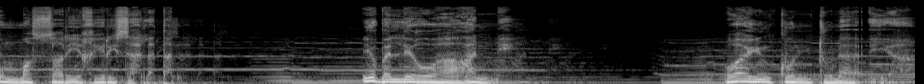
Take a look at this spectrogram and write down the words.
أم الصريخ رسالة؟ يبلغها عني. وإن كنت نائيا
